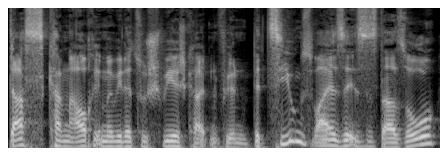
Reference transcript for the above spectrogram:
das kann auch immer wieder zu Schwierigkeiten führen. Beziehungsweise ist es da so,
